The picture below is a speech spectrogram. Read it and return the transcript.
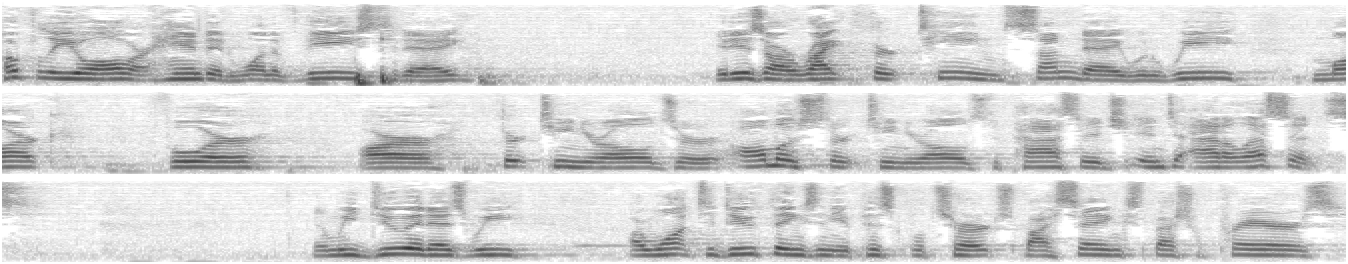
Hopefully, you all are handed one of these today. It is our Rite 13 Sunday when we mark for our 13 year olds or almost 13 year olds the passage into adolescence. And we do it as we are wont to do things in the Episcopal Church by saying special prayers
